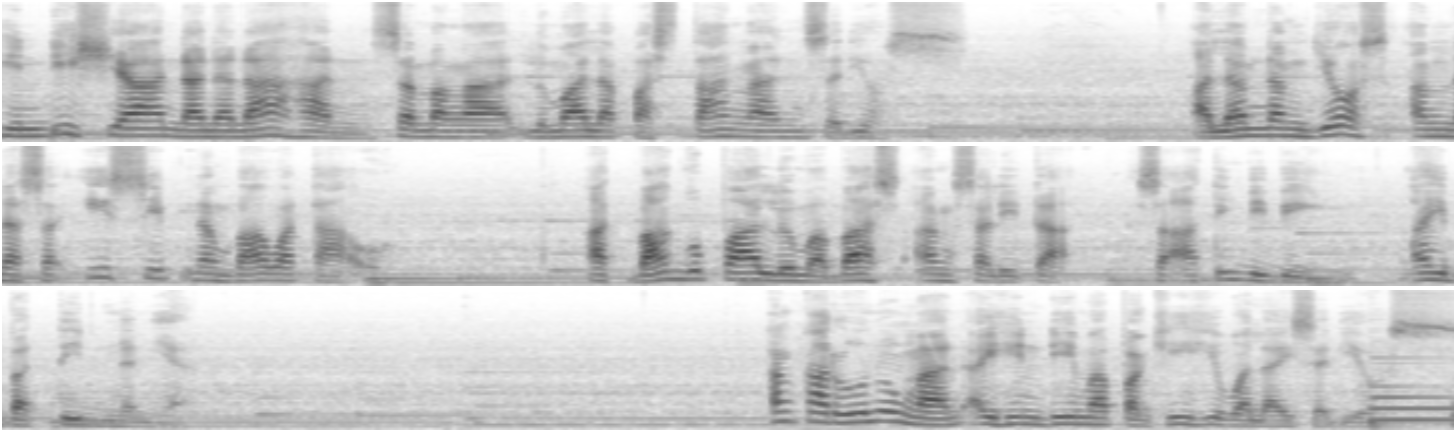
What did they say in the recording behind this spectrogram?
Hindi siya nananahan sa mga lumalapastangan sa Diyos. Alam ng Diyos ang nasa isip ng bawat tao at bago pa lumabas ang salita sa ating bibig, ay batid na niya. Ang karunungan ay hindi mapaghihiwalay sa Diyos.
